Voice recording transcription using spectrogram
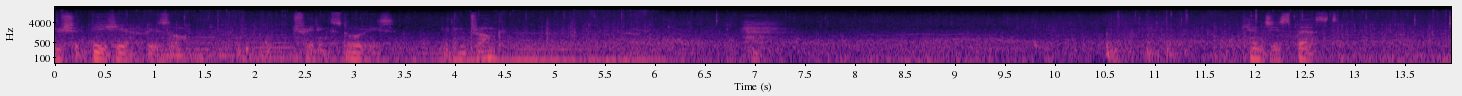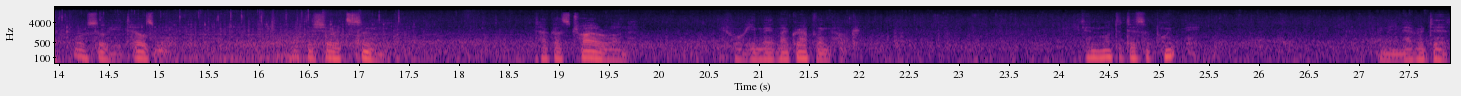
Should be here, Ryuzo. Trading stories, getting drunk. Kenji's best. Or so he tells me. I'll have to share it soon. Taka's trial run. Before he made my grappling hook. He didn't want to disappoint me. And he never did.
